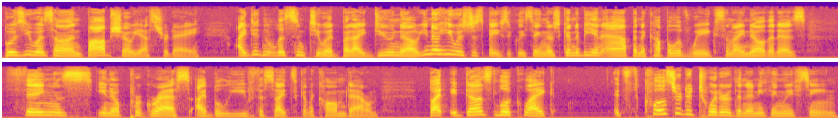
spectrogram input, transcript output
Bouzy was on Bob's show yesterday. I didn't listen to it, but I do know. You know, he was just basically saying there's going to be an app in a couple of weeks, and I know that as things you know progress, I believe the site's going to calm down but it does look like it's closer to Twitter than anything we've seen.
